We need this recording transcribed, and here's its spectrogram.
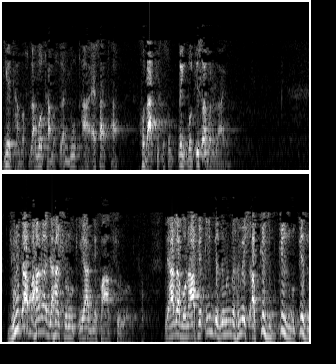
یہ تھا مسئلہ، وہ تھا مسئلہ، یوں تھا، ایسا تھا۔ خدا کی قسم، نہیں، وہ تیسرا مرلہ ہے۔ جھوٹا بہانہ جہاں شروع کیا، نفاق شروع ہو گیا۔ لہذا منافقین کے ضمن میں ہمیشہ آپ کزب کزب کزب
